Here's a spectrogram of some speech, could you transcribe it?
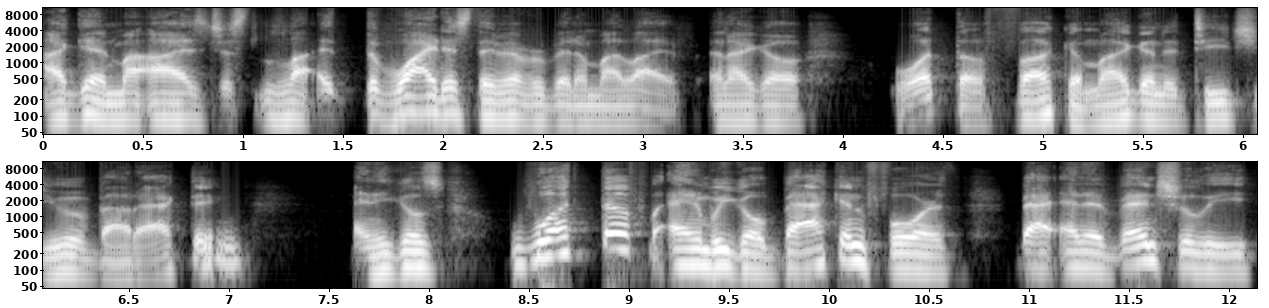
again, my eyes just li- the widest they've ever been in my life. And I go, What the fuck am I gonna teach you about acting? And he goes, What the f-? and we go back and forth, back, and eventually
